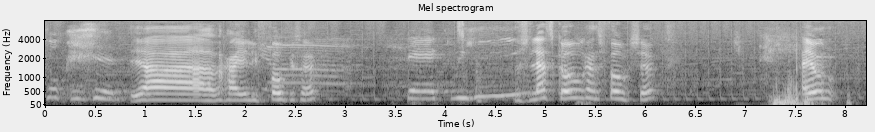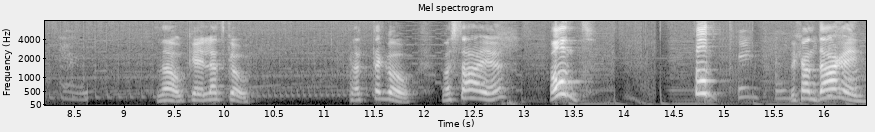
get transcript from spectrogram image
Focussen. ja, we gaan jullie focussen. Dus let's go, we gaan ze focussen. En jong... Nou, oké, let's go. Let's go. Waar sta je? Hond! Hond! We gaan daarheen.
